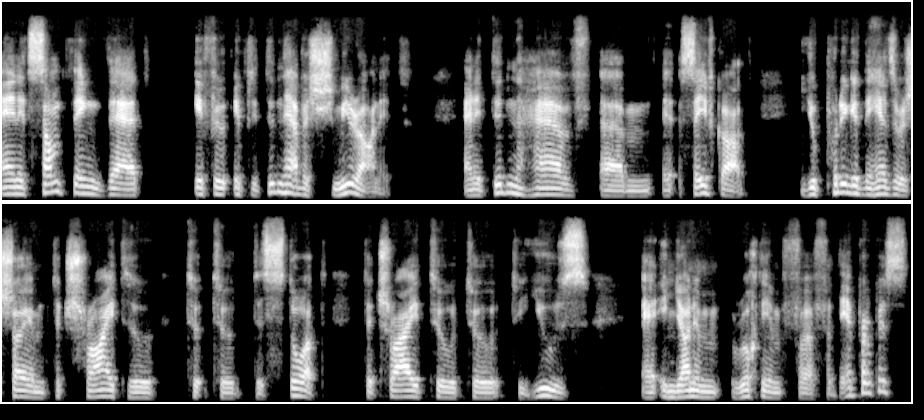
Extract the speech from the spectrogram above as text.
and it's something that if it, if it didn't have a shmir on it, and it didn't have um, a safeguard, you're putting it in the hands of a shoyim to try to to to distort, to try to to to use uh, inyanim ruchnim for for their purpose,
